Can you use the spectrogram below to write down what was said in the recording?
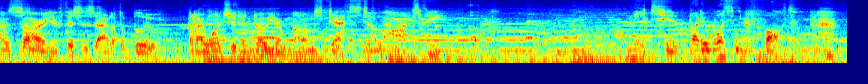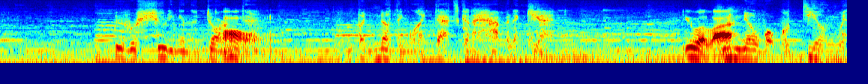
I'm sorry if this is out of the blue, but I want you to know your mom's death still haunts me. Oh, me too, but it wasn't your fault. We were shooting in the dark Oh. then. But nothing like that's gonna happen again. You a lie? We know what we're dealing with.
